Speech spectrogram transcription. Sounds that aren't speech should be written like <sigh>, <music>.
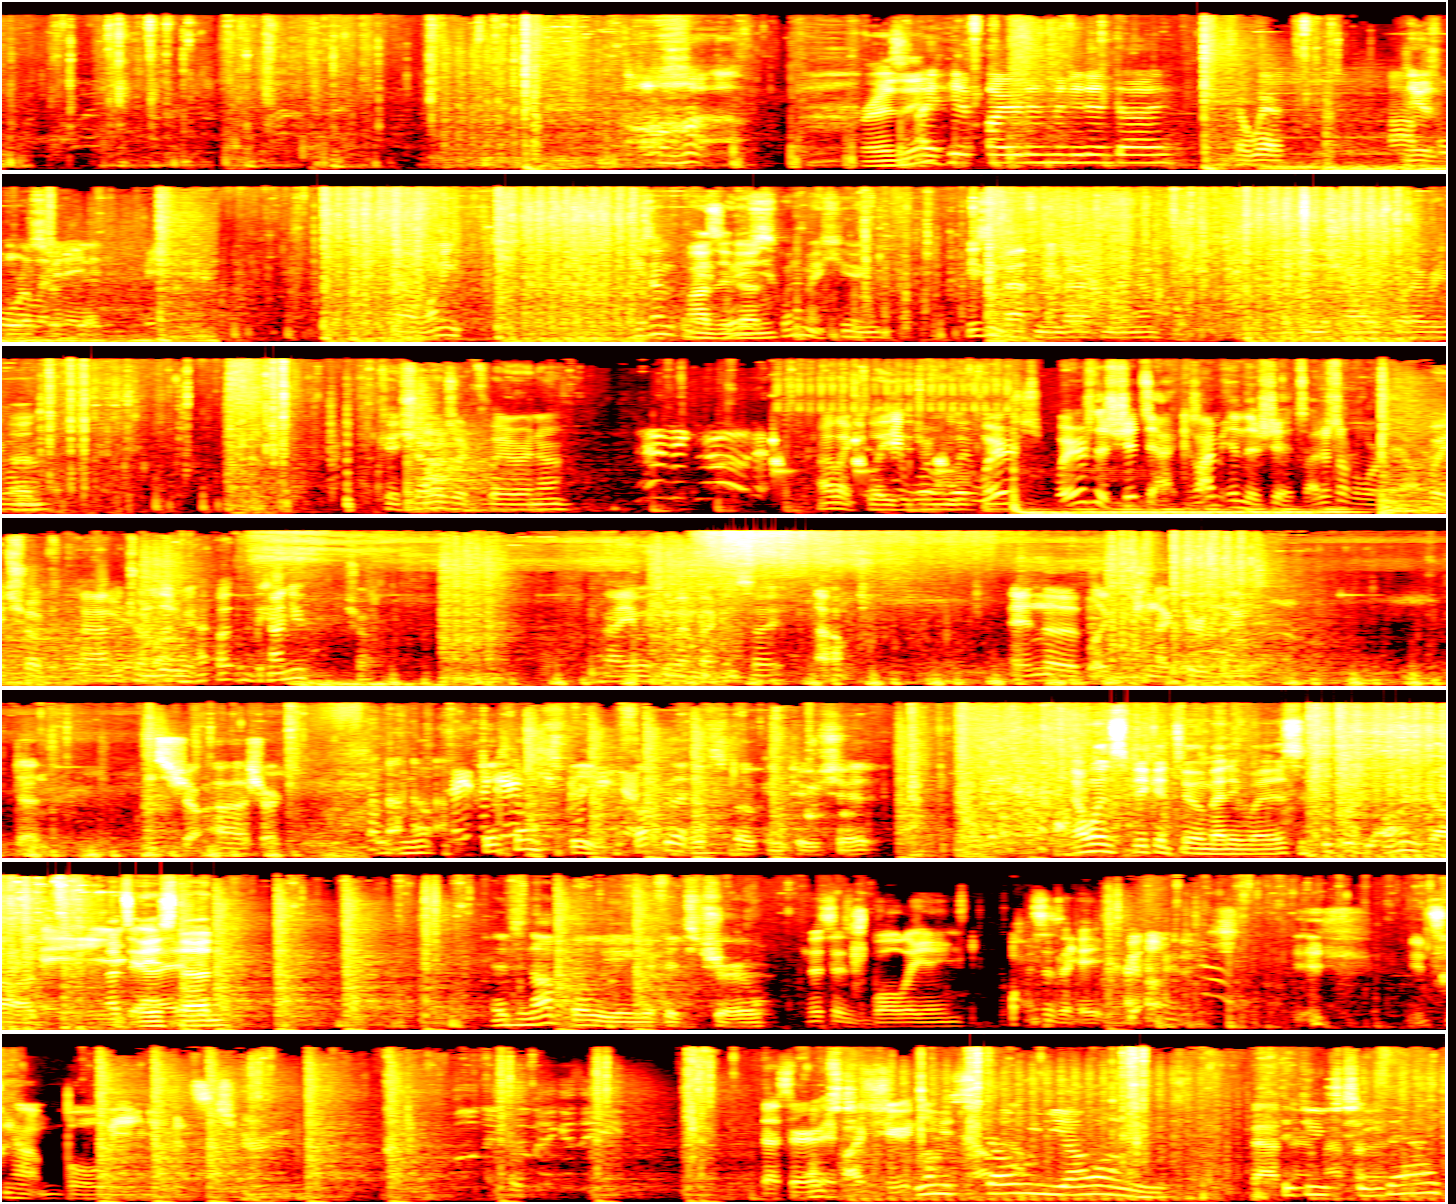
Oh, Where is he? I hit fired him and he didn't die. Yo, where? Op He was 4 bullshit. eliminated. Mission Uh, one in... He's on... Wait, Ozzy where's- dead. What am I hearing? He's in bathroom, in bathroom right now. Like in the showers, whatever you want. Okay, showers are clear right now. I like Hey, lazy where, drone. where- but- where's where's the shits at? Cause I'm in the shits. I just don't know where they are. Wait, Shrug. I have a drone literally uh, behind you. Shrug. Ah, he, he went back inside. Oh. In the like connector thing. Dead. It's sh uh, shark. No, just don't speak. Fuck that if spoken to shit. No one's speaking to him anyways. <laughs> oh my god. That's Ace dead. It's not bullying if it's true. This is bullying. This is a hate crime. It's not bullying if it's true. Yes, sir. If I shoot you, I'm so me. young. Bathroom, Did you see a- that?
